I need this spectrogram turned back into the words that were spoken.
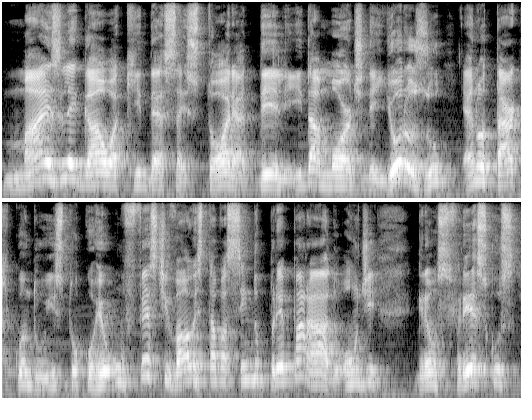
mais legal aqui dessa história dele e da morte de Yorozu é notar que quando isto ocorreu um festival estava sendo preparado. Onde grãos frescos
